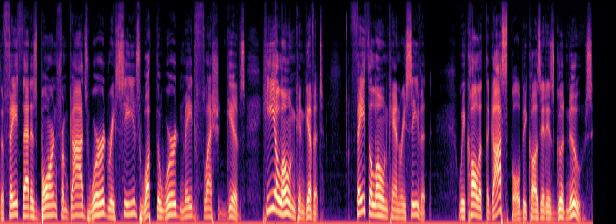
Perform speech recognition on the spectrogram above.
The faith that is born from God's Word receives what the Word made flesh gives. He alone can give it. Faith alone can receive it. We call it the gospel because it is good news.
